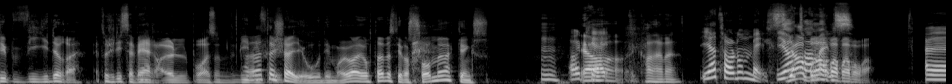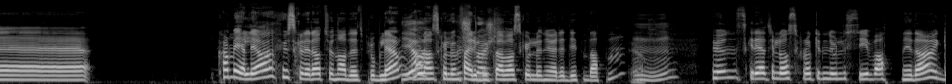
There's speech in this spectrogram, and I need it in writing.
typ Widerøe Jeg tror ikke de serverer øl på sånn vet ikke. Jo, de må jo ha gjort det hvis de var så møkings. Ok, Ja, kan hende Jeg tar noen mails. Ja, ta bra, bra, bra, bra. Uh... Kamelia, husker dere at hun hadde et problem? Ja, Hvordan skulle hun feire bursdag. Hva skulle hun gjøre? Ditten datten? Mm. Hun skrev til oss klokken 07.18 i dag.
